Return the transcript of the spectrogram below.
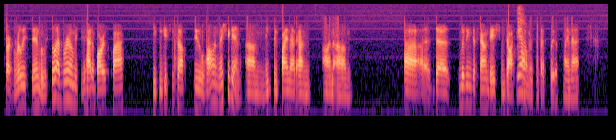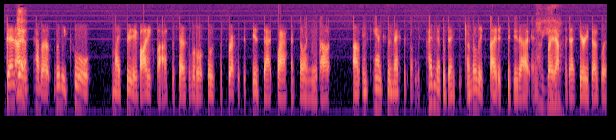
starting really soon, but we still have room. If you had a bars class, you can get yourself to Holland, Michigan. Um, you can find that on on um, uh, the livingthefoundation.com Yeah. is the best way to find that. Then Yeah. I have a really cool my three day body class, which has a little those the prerequisites is that class I'm telling you about um, in Cancun, Mexico, which I've never been to. So I'm really excited to do that. And Oh, right after that, Gary Douglas,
